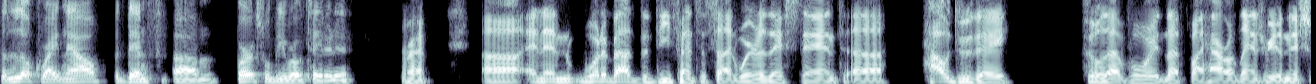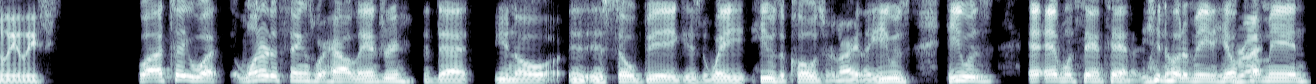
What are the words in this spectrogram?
the look right now. But then um, Burks will be rotated in. Right. Uh, and then what about the defensive side? Where do they stand? Uh, how do they fill that void left by Harold Landry initially, at least? Well, I tell you what, one of the things with Harold Landry that you know is, is, so big is the way he was a closer, right? Like he was he was Edwin Santana. You know what I mean? He'll right. come in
